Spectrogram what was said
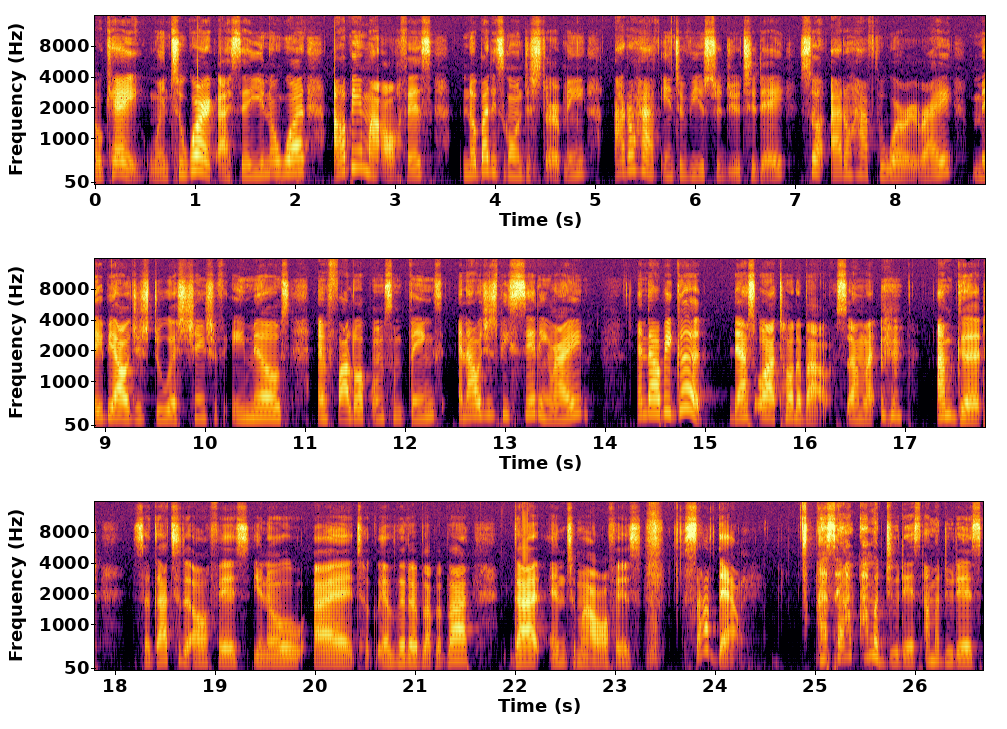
Okay, went to work. I said, you know what? I'll be in my office. Nobody's going to disturb me. I don't have interviews to do today, so I don't have to worry, right? Maybe I'll just do exchange of emails and follow up on some things, and I'll just be sitting, right? And that'll be good. That's all I thought about. So I'm like, mm-hmm, I'm good. So I got to the office, you know, I took the elevator, blah, blah, blah, got into my office, sat down. I said, I'm, I'm, gonna do this. I'm gonna do this.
